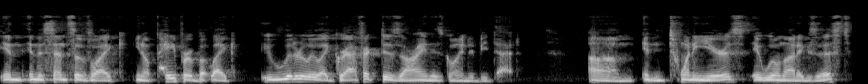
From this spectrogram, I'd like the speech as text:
in, in the sense of like, you know, paper, but like literally like graphic design is going to be dead. Um, in 20 years, it will not exist.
